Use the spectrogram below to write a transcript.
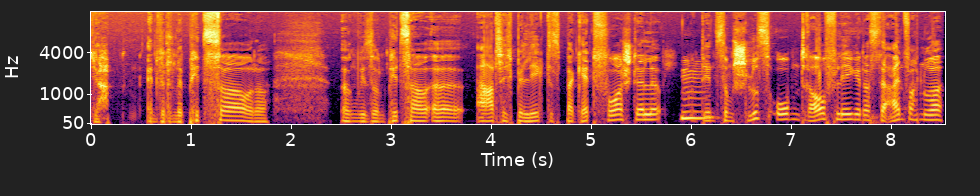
ja, entweder eine Pizza oder irgendwie so ein pizzaartig belegtes Baguette vorstelle Mhm. und den zum Schluss oben drauf lege, dass der einfach nur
